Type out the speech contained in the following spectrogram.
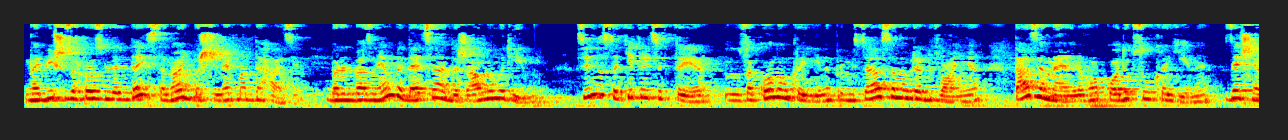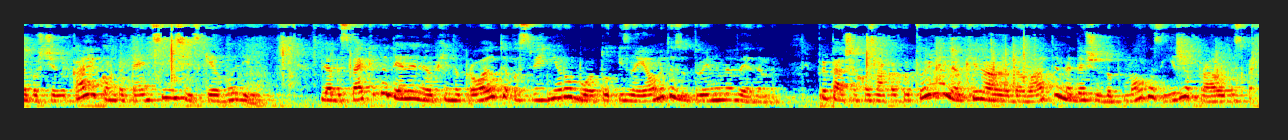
Найбільшу загрозу для людей становить борщівник мантагазі. Боротьба з ним ведеться на державному рівні. Згідно статті 33 закону України про місцеве самоврядування та Земельного кодексу України, знищення борщівника є компетенцією сільських голів. Для безпеки людини необхідно проводити освітню роботу і знайомити з отруйними видами. При перших ознаках отруєння необхідно надавати медичну допомогу згідно правил безпеки.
